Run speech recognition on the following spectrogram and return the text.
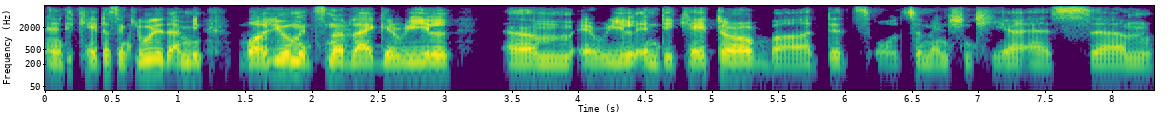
indicators included. I mean, volume, it's not like a real um, a real indicator, but it's also mentioned here as um,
